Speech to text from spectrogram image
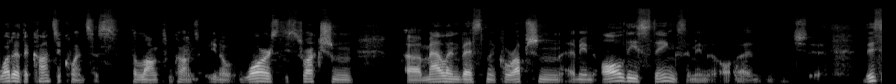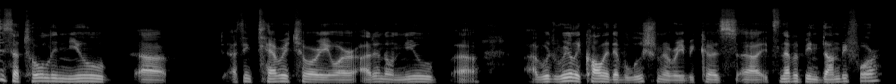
what are the consequences? The long-term consequences, you know, wars, destruction, uh, malinvestment, corruption. I mean, all these things. I mean, uh, this is a totally new uh, I think territory or I don't know new. Uh, I would really call it evolutionary because uh, it's never been done before,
